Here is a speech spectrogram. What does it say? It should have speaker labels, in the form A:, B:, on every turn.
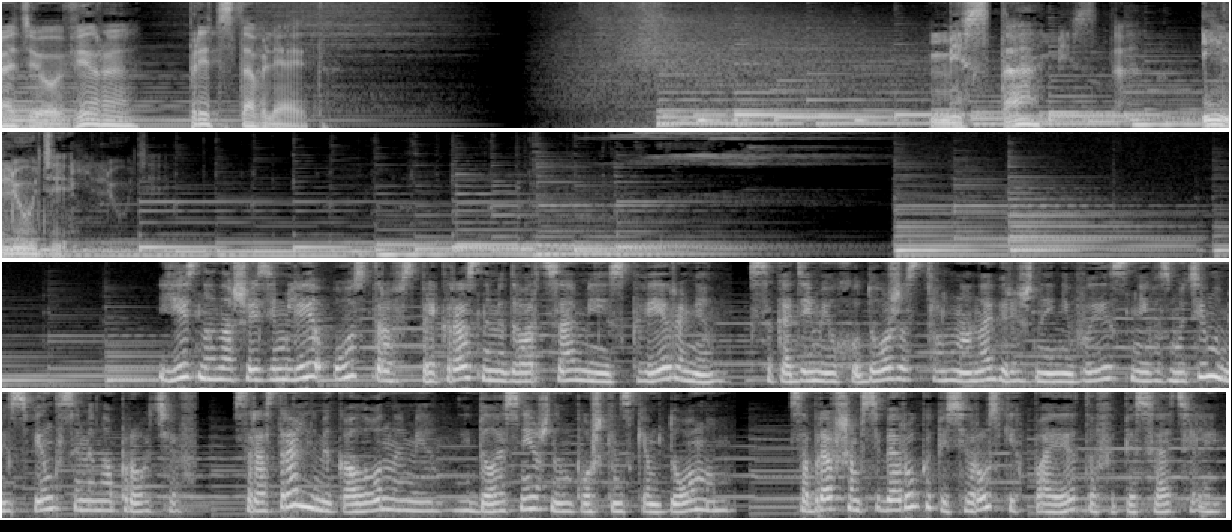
A: Радио «Вера» представляет. Места и люди.
B: Есть на нашей земле остров с прекрасными дворцами и скверами, с Академией художеств на набережной Невы, с невозмутимыми сфинксами напротив, с растральными колоннами и белоснежным Пушкинским домом, собравшим в себя рукописи русских поэтов и писателей.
